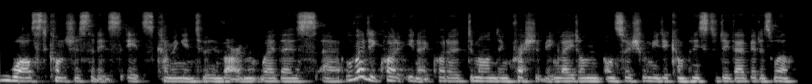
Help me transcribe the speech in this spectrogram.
whilst conscious that it's it's coming into an environment where there's uh, already quite you know quite a demanding pressure being laid on on social media companies to do their bit as well.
